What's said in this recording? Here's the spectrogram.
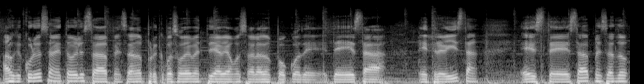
aunque curiosamente hoy lo estaba pensando porque pues obviamente ya habíamos hablado un poco de, de esta entrevista, este, estaba pensando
